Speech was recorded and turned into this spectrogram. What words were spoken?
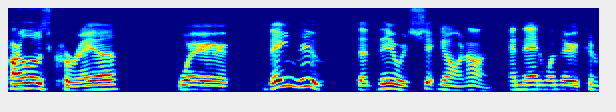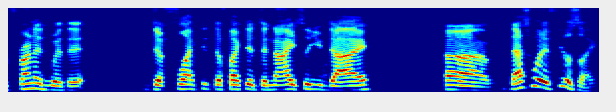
Carlos Correa, where they knew that there was shit going on, and then when they're confronted with it, deflect it, deflect it, deny till you die. Um, that's what it feels like,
